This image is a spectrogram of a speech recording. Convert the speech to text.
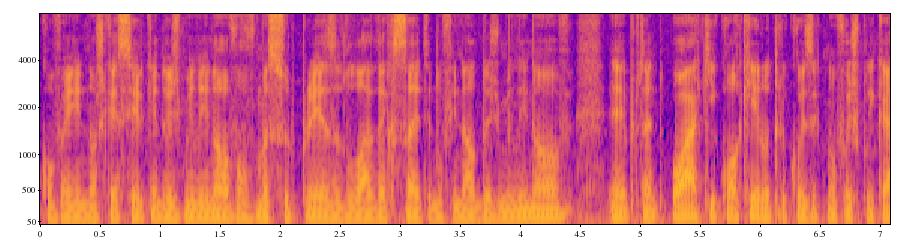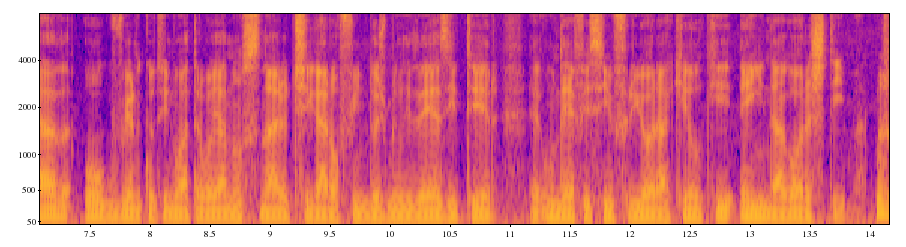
convém não esquecer que em 2009 houve uma surpresa do lado da receita no final de 2009. Portanto, ou há aqui qualquer outra coisa que não foi explicada ou o governo continua a trabalhar num cenário de chegar ao fim de 2010 e ter uh, um déficit inferior àquele que ainda agora estima? Mas,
